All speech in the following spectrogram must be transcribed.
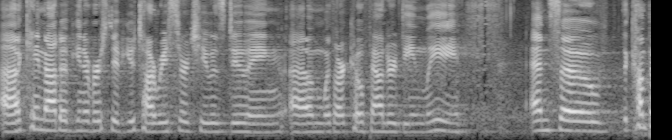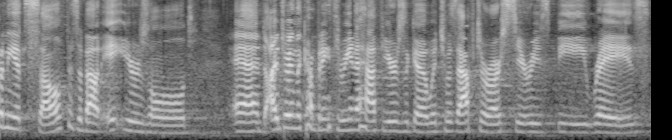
uh, came out of University of Utah research he was doing um, with our co-founder Dean Li, And so the company itself is about eight years old. And I joined the company three and a half years ago, which was after our Series B raise.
